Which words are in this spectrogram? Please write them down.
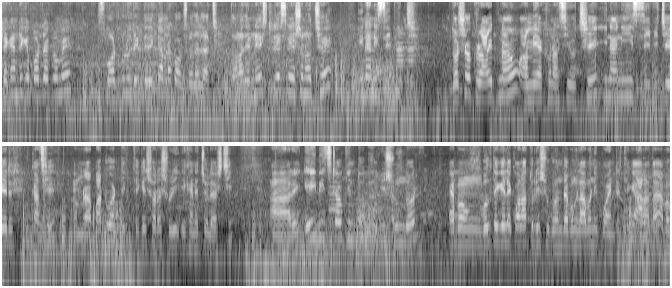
সেখান থেকে পর্যায়ক্রমে স্পটগুলো দেখতে দেখতে আমরা কক্সবাজার যাচ্ছি। তো আমাদের নেক্সট ডেস্টিনেশন হচ্ছে ইনানি সি বিচ দর্শক রাইট নাও আমি এখন আছি হচ্ছে ইনানি সি বিচের কাছে। আমরা পাটুয়ার দিক থেকে সরাসরি এখানে চলে আসছি। আর এই বিচটাও কিন্তু খুবই সুন্দর এবং বলতে গেলে কলাতলি সুগন্ধ এবং লাবণী পয়েন্টের থেকে আলাদা এবং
